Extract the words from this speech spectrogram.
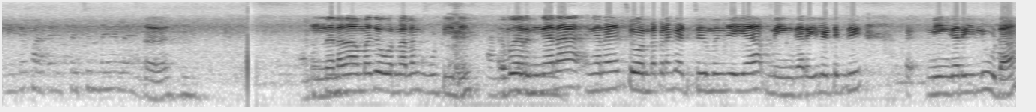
ഇതിന്റെ പല. ഇന്നലെ നമ്മ ചോറിനെല്ലാം കൂട്ടിയിന്. അപ്പൊ ഇങ്ങനെ ഇങ്ങനെ ചോറിന്റെ പരം കടിച്ചൊന്നും ചെയ്യാ മീൻകറിയിലിട്ടിട്ട് മീൻകറിയിലും ഇടാം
